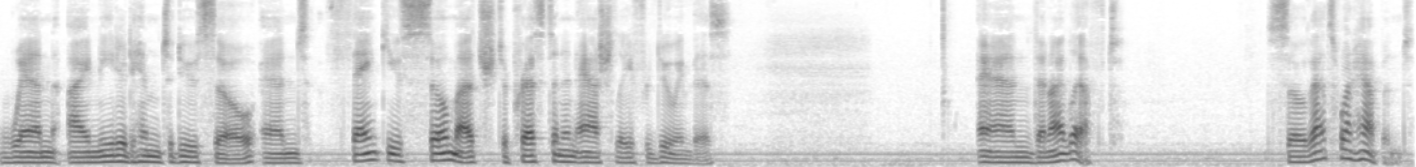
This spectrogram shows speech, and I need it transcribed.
when I needed him to do so. And thank you so much to Preston and Ashley for doing this. And then I left. So that's what happened.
